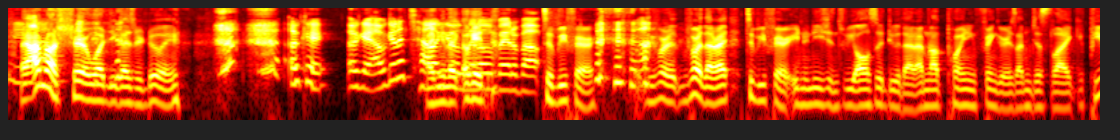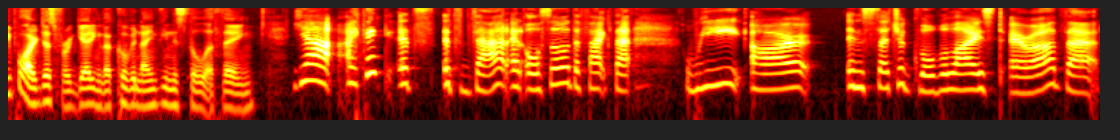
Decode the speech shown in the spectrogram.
Like, I'm not sure what you guys are doing. Okay, okay, I'm gonna tell mean, you like, a okay, little bit about. to be fair, before before that, right? To be fair, Indonesians we also do that. I'm not pointing fingers. I'm just like people are just forgetting that COVID nineteen is still a thing. Yeah, I think it's it's that, and also the fact that we are in such a globalized era that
